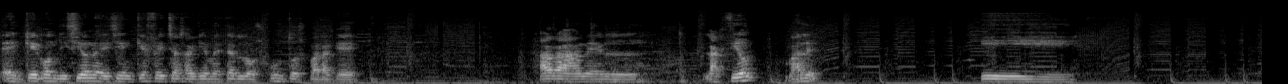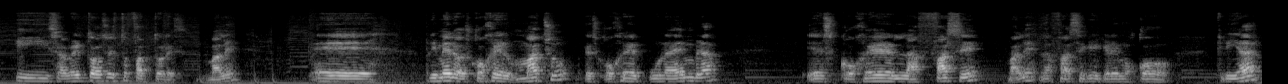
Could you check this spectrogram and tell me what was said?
en qué condiciones y en qué fechas hay que meterlos juntos para que hagan el, la acción, ¿vale? Y, y saber todos estos factores, ¿vale? Eh, primero, escoger un macho, escoger una hembra, escoger la fase, ¿vale? La fase que queremos criar,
